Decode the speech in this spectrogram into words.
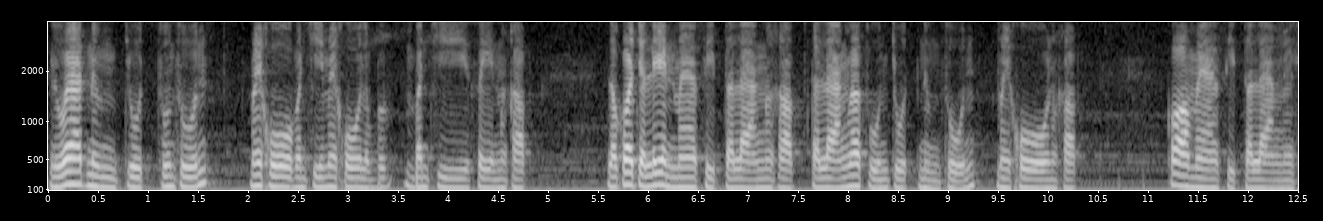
หรือว่า 1.00 ไมโครบัญชีไมโครหรือบัญชีเซนนะครับ แล้วก็จะเล่นมา 10 ตารางนะครับ ตารางละ 0.10 ไมโครนะครับ ก็เอามา 10 ตารางเลย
